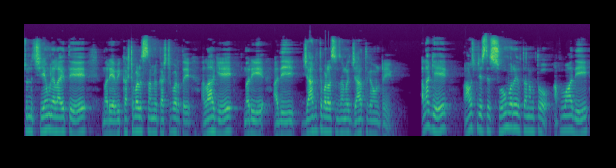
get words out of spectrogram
చూడండి చీమలు ఎలా అయితే మరి అవి కష్టపడాల్సిన సమయంలో కష్టపడతాయి అలాగే మరి అది జాగ్రత్త పడాల్సిన సమయంలో జాగ్రత్తగా ఉంటాయి. అలాగే ఆలోచన చేస్తే సోమరితనంతో అపవాది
